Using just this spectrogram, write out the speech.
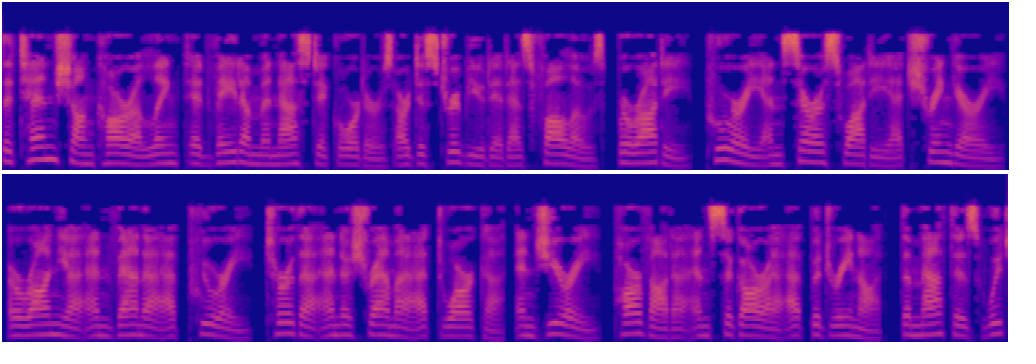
The ten Shankara-linked Advaita monastic orders are distributed as follows, Bharati, Puri and Saraswati at Sringeri, Aranya and Vana at Puri, Tirtha and Ashrama at Dwarka, and Giri, Parvata and Sagara at Badrinath. The mathas which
